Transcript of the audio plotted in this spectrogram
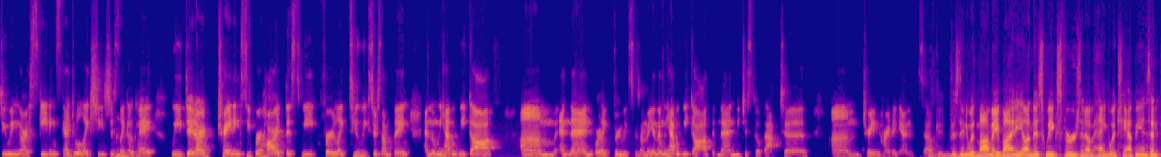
doing our skating schedule. Like she's just mm-hmm. like, okay, we did our training super hard this week for like two weeks or something, and then we have a week off. Um, and then, or like three weeks or something, and then we have a week off, and then we just go back to um, training hard again. So okay, visiting with Mame Biney on this week's version of Hanging with Champions, and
